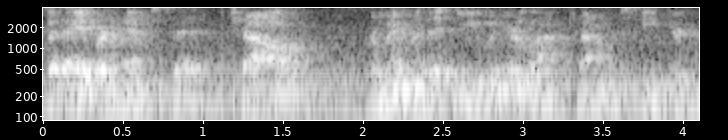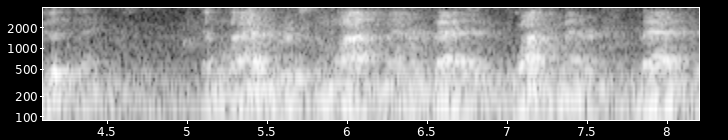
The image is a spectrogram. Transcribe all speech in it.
But Abraham said, Child, remember that you in your lifetime received your good things, and Lazarus in like manner bad, like manner bad things.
